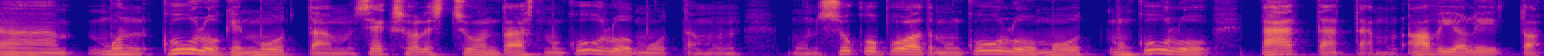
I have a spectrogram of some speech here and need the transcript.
äh, mun kuuluukin muuttaa mun seksuaalista suuntausta, mun kuuluu muuttaa mun, mun sukupuolta, mun kuuluu, muut, mun kuuluu päättää tämä mun avioliitto.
